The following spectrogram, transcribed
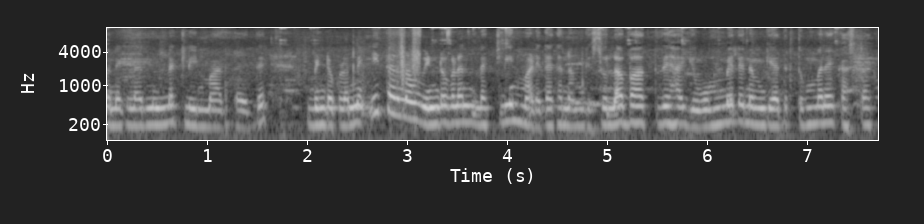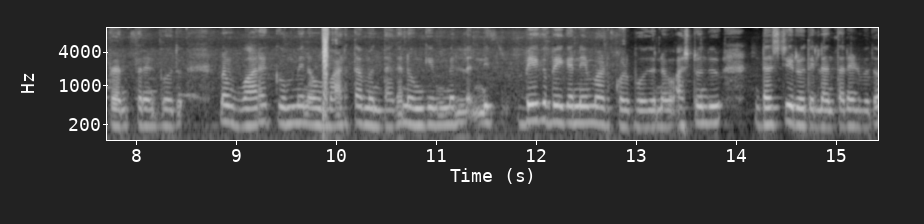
ಮನೆಗಳನ್ನೆಲ್ಲ ಕ್ಲೀನ್ ಮಾಡ್ತಾ ಇದ್ದೆ. ವಿಂಡೋಗಳನ್ನು ಈ ಥರ ನಾವು ವಿಂಡೋಗಳನ್ನೆಲ್ಲ ಕ್ಲೀನ್ ಮಾಡಿದಾಗ ನಮಗೆ ಸುಲಭ ಆಗ್ತದೆ, ಹಾಗೆ ಒಮ್ಮೆಲೆ ನಮಗೆ ಅದ್ರ ತುಂಬಾ ಕಷ್ಟ ಆಗ್ತದೆ ಅಂತ ಹೇಳ್ಬೋದು. ನಾವು ವಾರಕ್ಕೊಮ್ಮೆ ನಾವು ಮಾಡ್ತಾ ಬಂದಾಗ ನಮಗೆ ಮೆಲ್ಲ ಬೇಗ ಬೇಗನೆ ಮಾಡ್ಕೊಳ್ಬೋದು. ನಾವು ಅಷ್ಟೊಂದು ಡಸ್ಟ್ ಇರೋದಿಲ್ಲ ಅಂತ ಹೇಳ್ಬೋದು.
